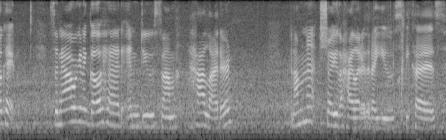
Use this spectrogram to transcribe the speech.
Okay, so now we're gonna go ahead and do some highlighter. And I'm gonna show you the highlighter that I use because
